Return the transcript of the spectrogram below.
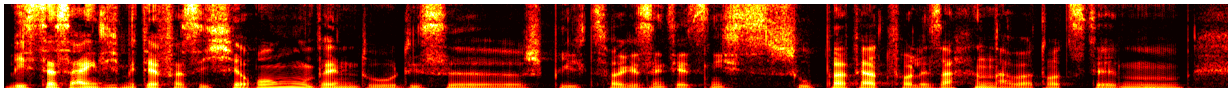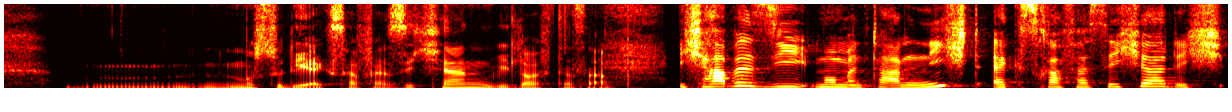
Wie ist das eigentlich mit der Versicherung, wenn du diese Spielzeuge sind jetzt nicht super wertvolle Sachen, aber trotzdem Musst du die extra versichern? Wie läuft das ab? Ich habe sie momentan nicht extra versichert. Ich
